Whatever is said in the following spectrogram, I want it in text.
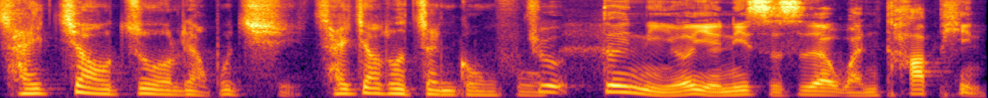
才叫做了不起，才叫做真功夫。就对你而言，你只是在玩 topping。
